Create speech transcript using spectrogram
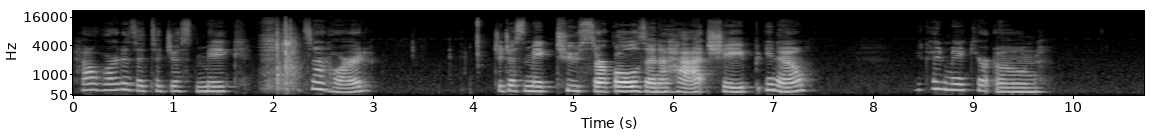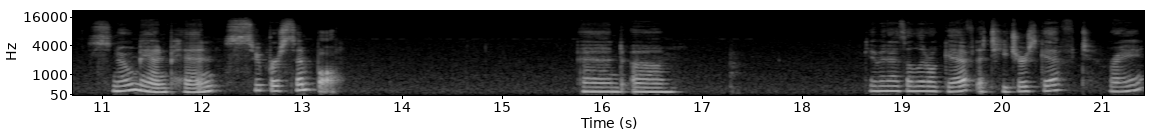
How hard is it to just make, it's not hard, to just make two circles and a hat shape, you know. You could make your own snowman pin, super simple. And um, give it as a little gift, a teacher's gift, right?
